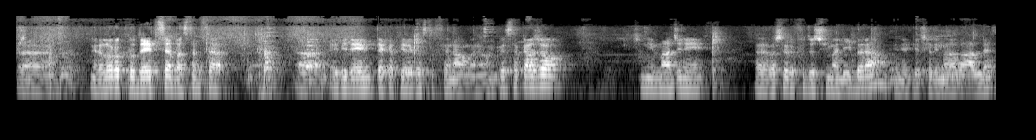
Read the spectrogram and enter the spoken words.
nella loro crudezza è abbastanza eh, evidente capire questo fenomeno. In questo caso sono immagini eh, verso il rifugio Cima Libera, quindi il ghiacciaio di Malavalle,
